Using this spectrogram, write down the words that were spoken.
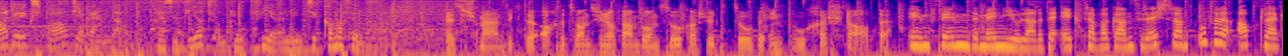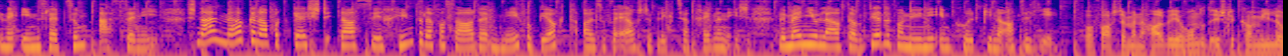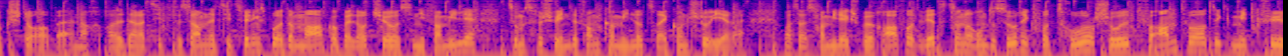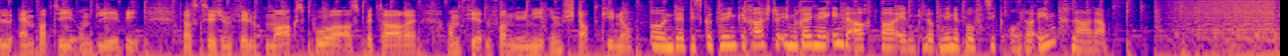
Radio X Party Agenda, präsentiert vom Club 94,5. Es ist Montag, der 28. November und so kannst du heute oben in die Woche starten. Im Film The Menu ladet ein extravagantes Restaurant auf einer abgelegenen Insel zum Essen ein. Schnell merken aber die Gäste, dass sich hinter der Fassade mehr verbirgt, als auf den ersten Blick zu erkennen ist. The Menu läuft am Viertel von 9 im Kultkino Atelier. Vor fast einem halben Jahrhundert ist der Camillo gestorben. Nach all dieser Zeit versammelt sein Zwillingsbruder Marco Bellocchio seine Familie, um das Verschwinden von Camillo zu rekonstruieren. Was als Familiengespräch anfängt, wird zu einer Untersuchung von Trauer, Schuld, Verantwortung, Mitgefühl, Empathie und Liebe. Das siehst du im Film Marx pur Aspetare am Viertel von 9 im Stadtkino. Und etwas trinken kannst du im Rennen, in der Achtbar, im Club 59 oder im Clara.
